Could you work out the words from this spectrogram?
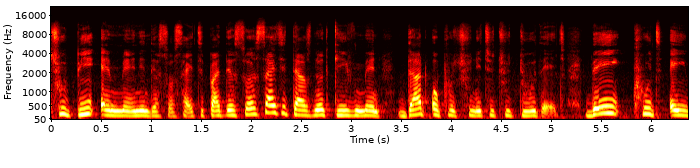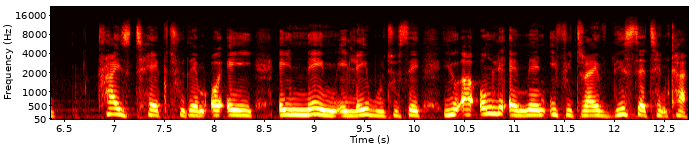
to be a man in the society, but the society does not give men that opportunity to do that. They put a price tag to them or a, a name, a label to say you are only a man if you drive this certain car.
